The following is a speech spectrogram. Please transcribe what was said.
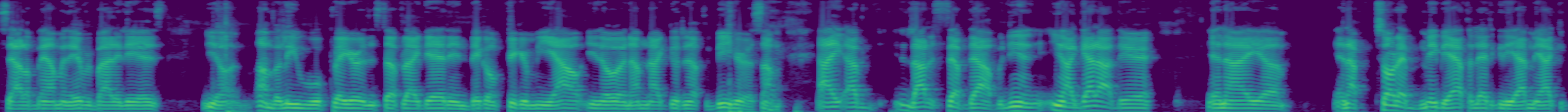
it's Alabama and everybody there is, you know, unbelievable players and stuff like that, and they're gonna figure me out, you know, and I'm not good enough to be here or something. I I've a lot of stepped out, but then you know I got out there and I uh, and I saw that maybe athletically, I mean I could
